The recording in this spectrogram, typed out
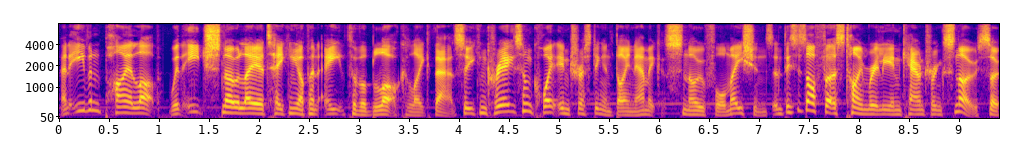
and even pile up, with each snow layer taking up an eighth of a block like that. So you can create some quite interesting and dynamic snow formations, and this is our first time really encountering snow, so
